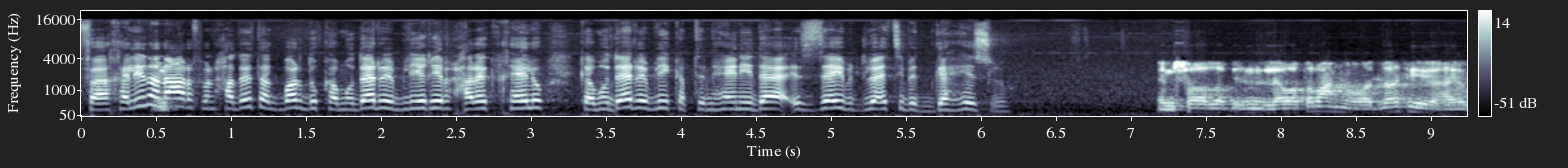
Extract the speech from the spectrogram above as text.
فخلينا نعرف من حضرتك برضو كمدرب ليه غير حضرتك خاله كمدرب ليه كابتن هاني ده إزاي دلوقتي بتجهز له؟ إن شاء الله بإذن الله. وطبعا هو دلوقتي هي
